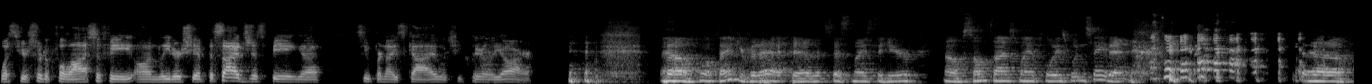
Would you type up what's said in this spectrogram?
What's your sort of philosophy on leadership besides just being a super nice guy, which you clearly are? uh, well, thank you for that. Uh, that's that's nice to hear. Um, sometimes my employees wouldn't say that. uh,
